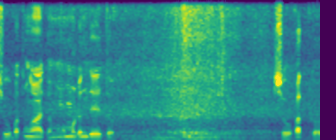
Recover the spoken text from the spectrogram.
Sukat nga ito. Mga maganda ito. Sukat ko.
